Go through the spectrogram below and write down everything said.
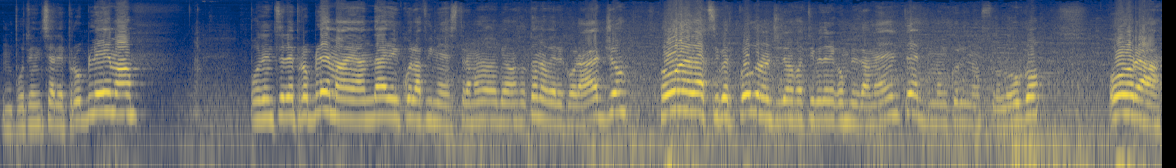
un potenziale problema. Potenziale problema è andare in quella finestra, ma noi dobbiamo soltanto avere coraggio. Oh ragazzi, per poco non ci siamo fatti vedere completamente, abbiamo ancora il nostro logo. Ora,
